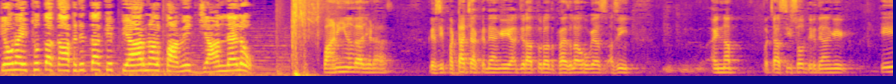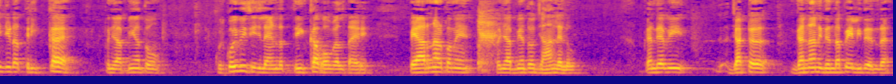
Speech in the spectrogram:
ਕਿ ਉਹਨਾਂ ਇੱਥੋਂ ਤੱਕ ਆਖ ਦਿੱਤਾ ਕਿ ਪਿਆਰ ਨਾਲ ਭਾਵੇਂ ਜਾਨ ਲੈ ਲਓ। ਪਾਣੀਆਂ ਦਾ ਜਿਹੜਾ ਕਿ ਅਸੀਂ ਫੱਟਾ ਚੱਕ ਦਿਆਂਗੇ, ਅੱਜ ਰਾਤੋਂ ਰਾਤ ਫੈਸਲਾ ਹੋ ਗਿਆ, ਅਸੀਂ ਇੰਨਾ 8500 ਦੇ ਦਿਆਂਗੇ। ਇਹ ਜਿਹੜਾ ਤਰੀਕਾ ਹੈ ਪੰਜਾਬੀਆਂ ਤੋਂ, ਕੋਈ ਕੋਈ ਵੀ ਚੀਜ਼ ਲੈਣ ਦਾ ਤਰੀਕਾ ਬਹੁਤ ਗਲਤ ਹੈ ਇਹ। ਪਿਆਰ ਨਾਲ ਭਾਵੇਂ ਪੰਜਾਬੀਆਂ ਤੋਂ ਜਾਨ ਲੈ ਲਓ। ਕਹਿੰਦੇ ਆ ਵੀ ਜੱਟ ਗੰਨਾ ਨਹੀਂ ਦਿੰਦਾ, ਭੇਲੀ ਦੇ ਦਿੰਦਾ।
